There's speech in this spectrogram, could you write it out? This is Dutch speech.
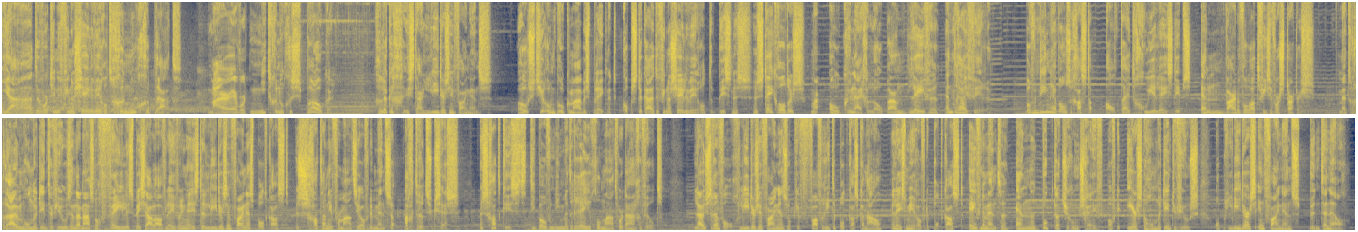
Ja, er wordt in de financiële wereld genoeg gepraat. Maar er wordt niet genoeg gesproken. Gelukkig is daar Leaders in Finance. Host Jeroen Broekema bespreekt met kopstukken uit de financiële wereld de business, hun stakeholders, maar ook hun eigen loopbaan, leven en drijfveren. Bovendien hebben onze gasten altijd goede leestips en waardevolle adviezen voor starters. Met ruim 100 interviews en daarnaast nog vele speciale afleveringen is de Leaders in Finance podcast een schat aan informatie over de mensen achter het succes. Een schatkist die bovendien met regelmaat wordt aangevuld. Luister en volg Leaders in Finance op je favoriete podcastkanaal en lees meer over de podcast, evenementen en het boek dat Jeroen schreef over de eerste 100 interviews op leadersinfinance.nl.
